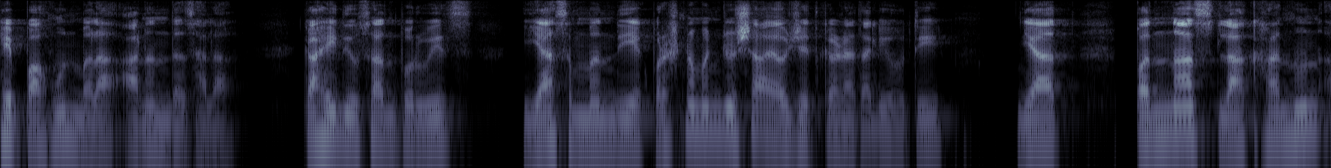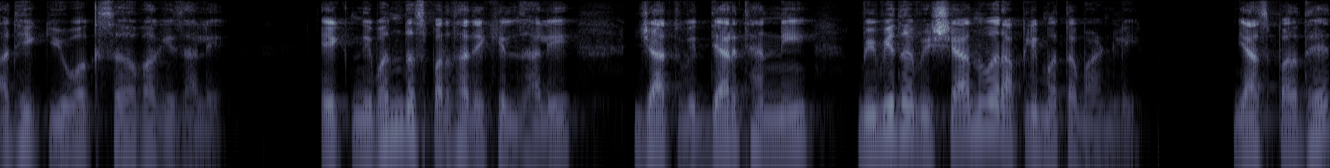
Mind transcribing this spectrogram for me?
हे पाहून मला आनंद झाला. काही दिवसांपूर्वीच यासंबंधी एक प्रश्नमंजुषा आयोजित करण्यात आली होती. यात पन्नास लाखांहून अधिक युवक सहभागी झाले. एक निबंध स्पर्धा देखील झाली ज्यात विद्यार्थ्यांनी विविध विषयांवर आपली मतं मांडली. या स्पर्धेत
